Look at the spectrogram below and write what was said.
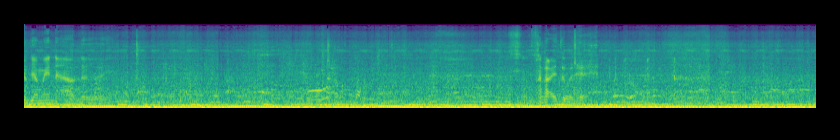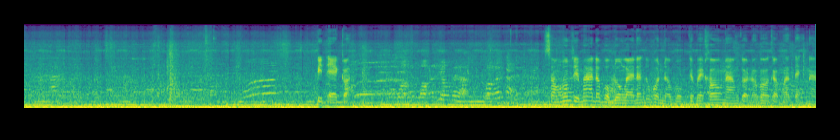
6ยังไม่หนาวเลย มาลายตัวแทนปิดแอร์ก่อน สองทุ่มสิบห้าเดี๋ยวผมลงไลน์นั้นทุกคนเดี๋ยวผมจะไปเข้าห้องน้ำก่อนแล้วก็กลับมาแต่งหน้า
